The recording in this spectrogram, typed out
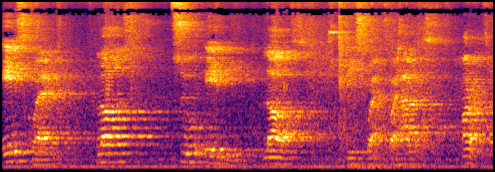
a squared plus 2ab plus b squared. So I have this. Alright.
